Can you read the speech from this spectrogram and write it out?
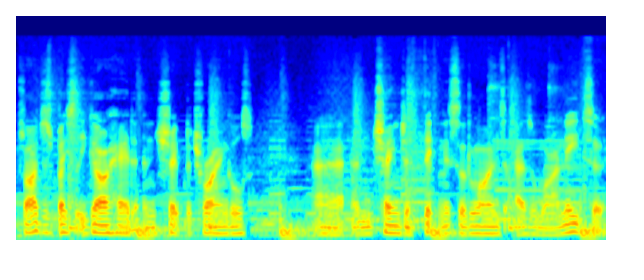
So I just basically go ahead and shape the triangles uh, and change the thickness of the lines as and where I need to.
